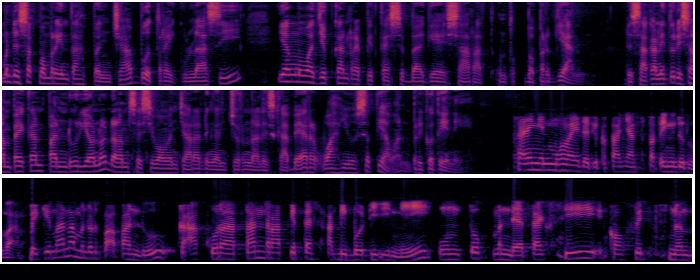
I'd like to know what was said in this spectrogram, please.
mendesak pemerintah pencabut regulasi yang mewajibkan rapid test sebagai syarat untuk bepergian. Desakan itu disampaikan Pandu Riono dalam sesi wawancara dengan jurnalis KBR Wahyu Setiawan berikut ini. Saya ingin mulai dari pertanyaan seperti ini dulu, Pak. Bagaimana menurut Pak Pandu keakuratan rapid test antibody ini untuk mendeteksi COVID-19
